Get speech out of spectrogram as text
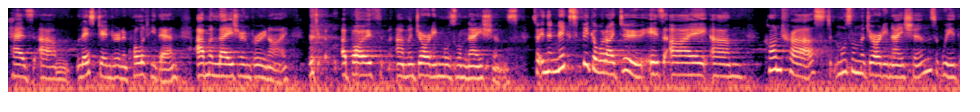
has um, less gender inequality than are Malaysia and Brunei, which are both uh, majority Muslim nations. So in the next figure, what I do is I um, contrast Muslim majority nations with,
